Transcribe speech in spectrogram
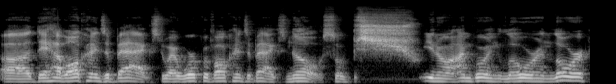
Uh, they have all kinds of bags. Do I work with all kinds of bags? No. So you know I'm going lower and lower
